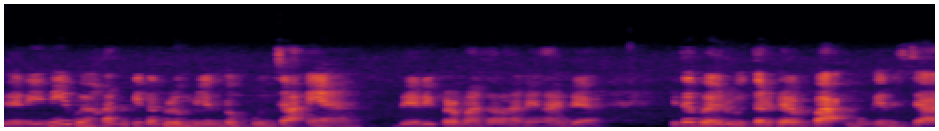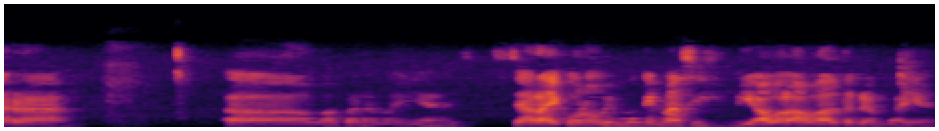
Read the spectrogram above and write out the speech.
Dan ini bahkan kita belum menyentuh puncaknya dari permasalahan yang ada kita baru terdampak mungkin secara um, apa namanya secara ekonomi mungkin masih di awal-awal terdampaknya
